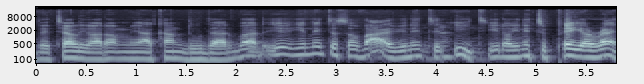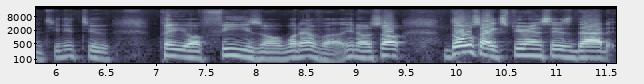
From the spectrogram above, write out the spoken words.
they tell you, I don't mean I can't do that. But you, you need to survive. You need to eat. You know, you need to pay your rent. You need to pay your fees or whatever. You know, so those are experiences that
